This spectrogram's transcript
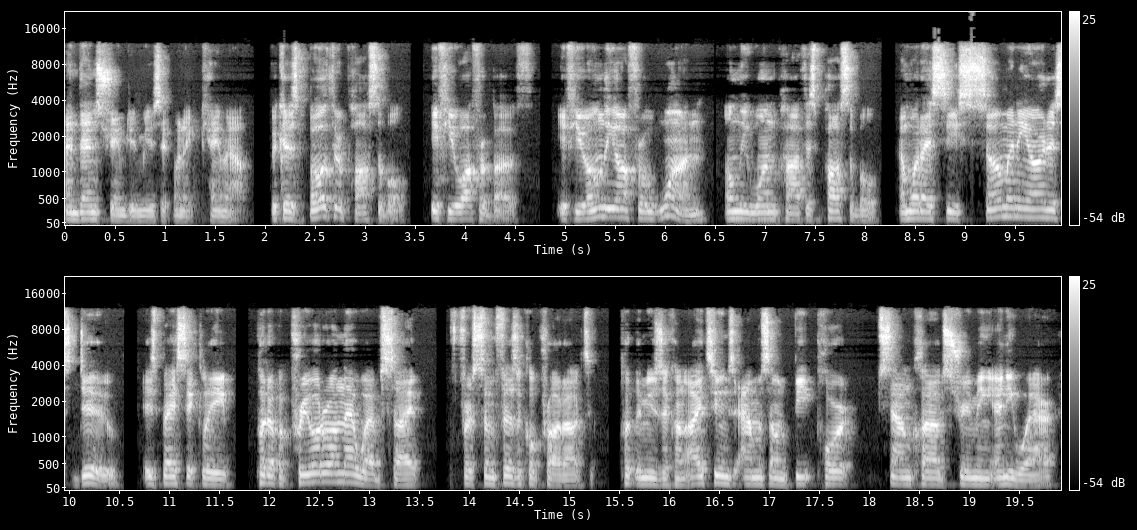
and then streamed your music when it came out? Because both are possible if you offer both. If you only offer one, only one path is possible. And what I see so many artists do is basically put up a pre order on their website for some physical product, put the music on iTunes, Amazon, Beatport, SoundCloud, streaming anywhere,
